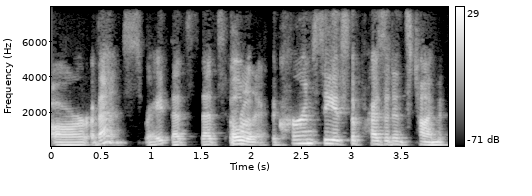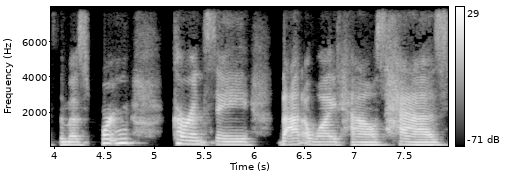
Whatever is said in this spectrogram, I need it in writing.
are events, right? That's that's the Totally. product. The currency it's the president's time. It's the most important currency that a White House has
